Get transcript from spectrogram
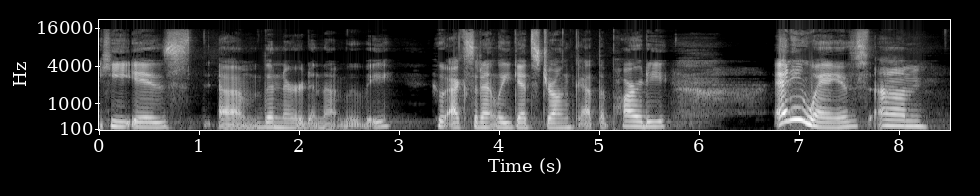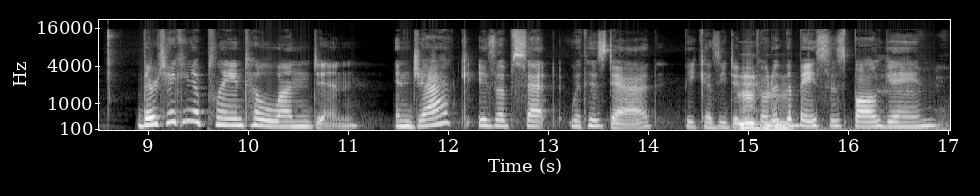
He is um, the nerd in that movie who accidentally gets drunk at the party. Anyways, um, they're taking a plane to London, and Jack is upset with his dad because he didn't go to the baseball game.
